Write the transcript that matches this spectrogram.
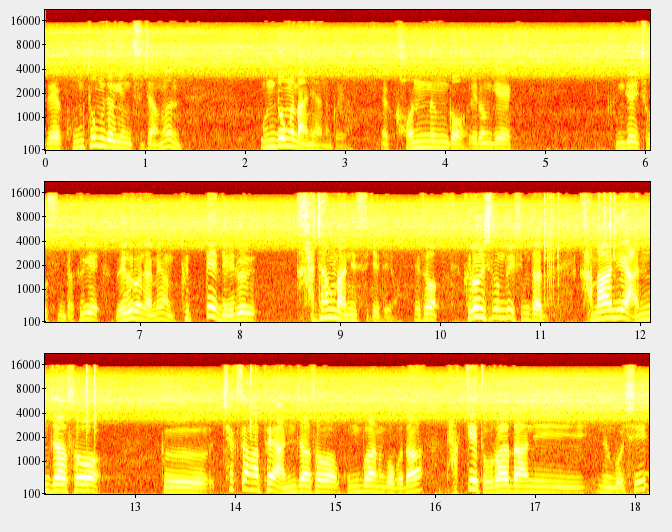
뇌 공통적인 주장은 운동을 많이 하는 거예요. 걷는 거 이런 게 굉장히 좋습니다. 그게 왜 그러냐면 그때 뇌를 가장 많이 쓰게 돼요. 그래서 그런 실험도 있습니다. 가만히 앉아서 그 책상 앞에 앉아서 공부하는 것보다 밖에 돌아다니는 것이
